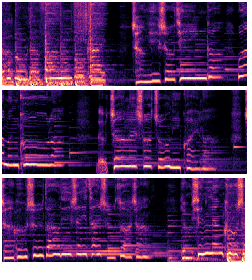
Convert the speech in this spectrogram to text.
舍不得放不开，唱一首情歌。我们哭了，流着泪说祝你快乐。这故事到底谁才是作者？用心良苦设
